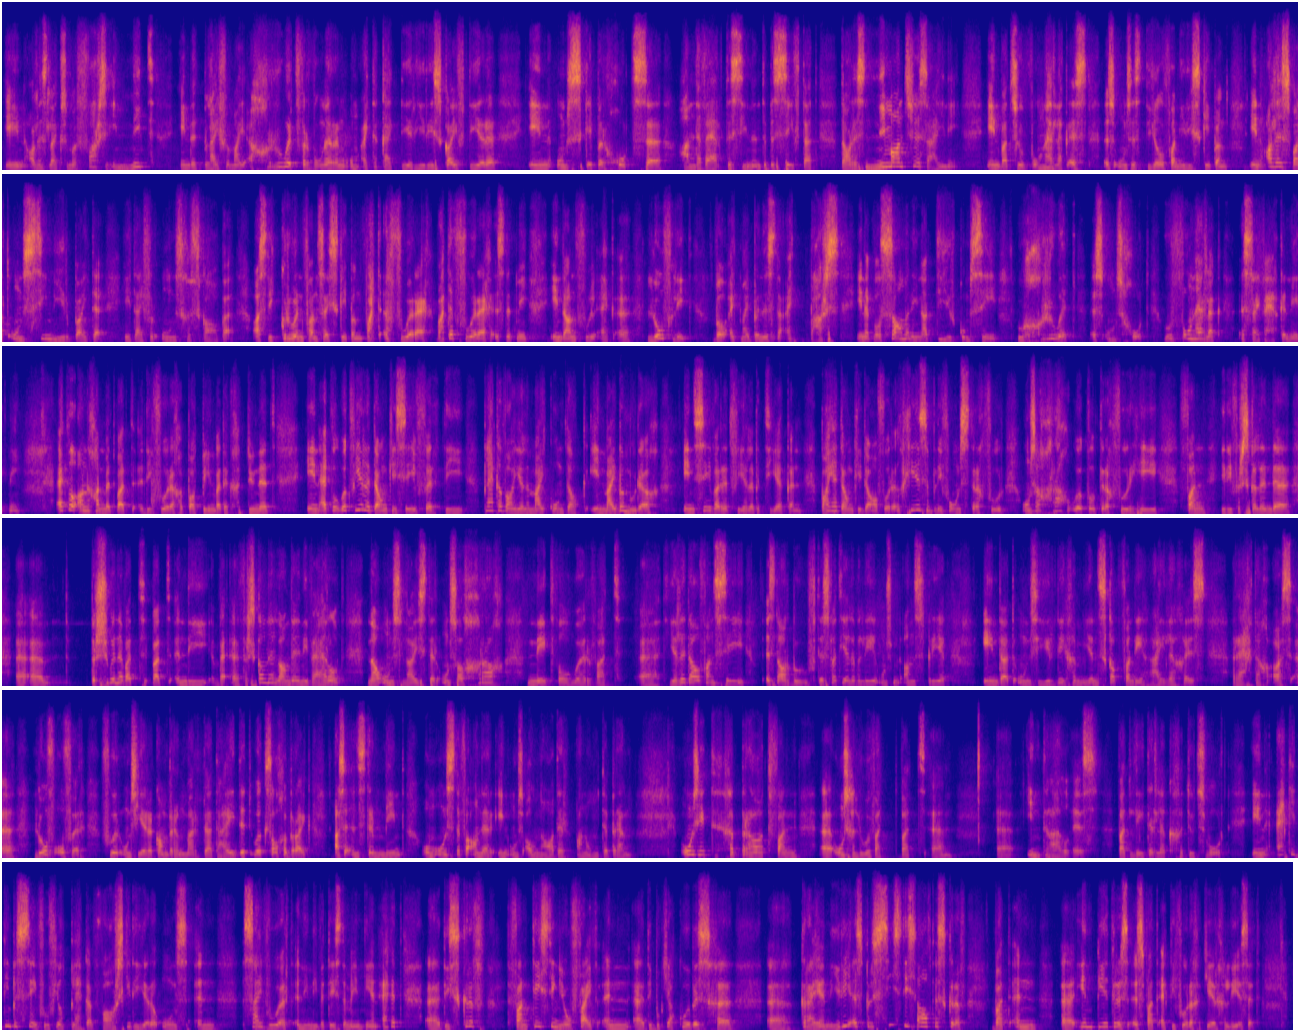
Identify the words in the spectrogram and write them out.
en alles lyk sommer vars en nuut en dit bly vir my 'n groot verwondering om uit te kyk deur hierdie skuifdeure en ons Skepper God se handewerk te sien en te besef dat daar is niemand soos hy nie. En wat so wonderlik is, is ons is deel van hierdie skepping en alles wat ons sien hier buite, het hy vir ons geskape as die kroon van sy skepping. Wat 'n voorreg, wat 'n voorreg is dit nie? En dan voel ek 'n loflied wil uit my binneste uitbars en ek wil saam met die natuur kom sê hoe groot is ons God. Hoe wonderlik is sy werke net nie. Ek wil aangaan met wat die vorige padpien wat ek gedoen het en ek wil ook vir julle dankie sê vir die plekke waar julle my kontak en my bemoedig en sê wat dit vir julle beteken. Baie dankie daarvoor. En gee asseblief vir ons terugvoer. Ons sal graag ook wil terugvoer hê van hierdie verskillende uh uh persone wat wat in die uh, verskillende lande in die wêreld na ons luister. Ons sal graag net wil hoor wat uh julle daarvan sê is daar behoeftes wat julle wil hê ons moet aanspreek en dat ons hierdie gemeenskap van die heiliges regtig as 'n lofoffer voor ons Here kan bring maar dat hy dit ook sal gebruik as 'n instrument om ons te verander en ons al nader aan hom te bring. Ons het gepraat van uh, ons geloof wat wat ehm uh, uh intraal is wat letterlik getoets word. En ek het nie besef hoeveel plekke waarsku die Here ons in sy woord in die Nuwe Testament nie. En ek het uh die skrif van testing your faith in uh die boek Jakobus ge uh kry en hierdie is presies dieselfde skrif wat in uh 1 Petrus is wat ek die vorige keer gelees het.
